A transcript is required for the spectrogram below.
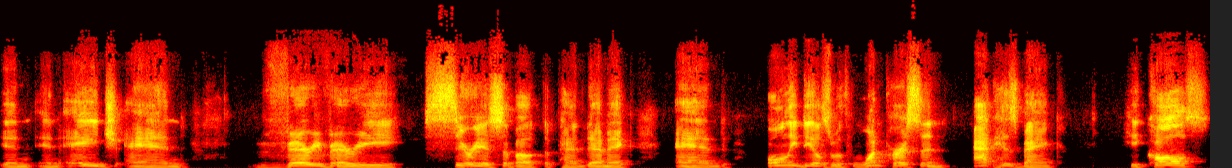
in in age and very very serious about the pandemic and only deals with one person at his bank. He calls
